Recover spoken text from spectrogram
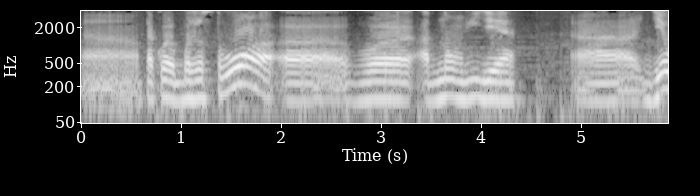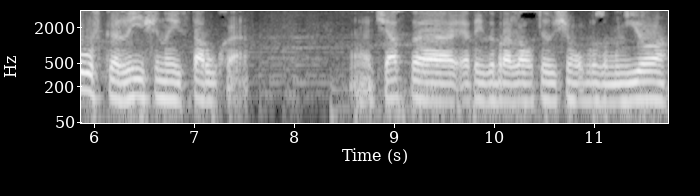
э, такое божество э, в одном виде э, девушка, женщина и старуха. Э, часто это изображалось следующим образом. У нее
